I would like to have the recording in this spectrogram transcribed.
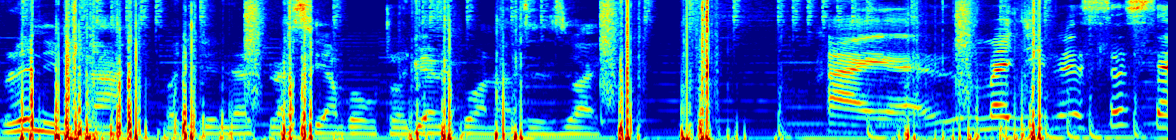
Reni ni nani kwa jina lake halisia ambayo tunajua amepewa na wazazi wake? haya majina sasa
